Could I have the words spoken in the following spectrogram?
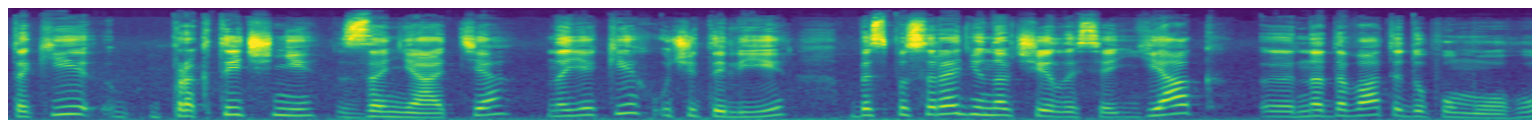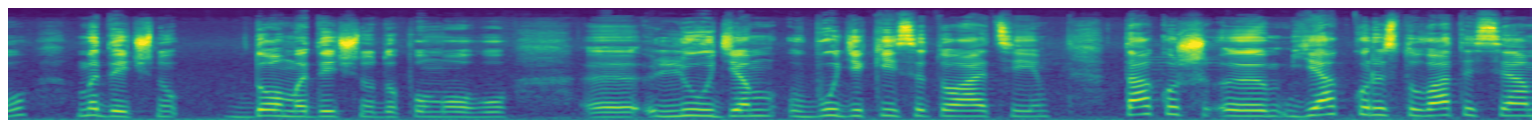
такі практичні заняття, на яких учителі безпосередньо навчилися, як е, надавати допомогу, медичну домедичну допомогу е, людям в будь-якій ситуації, також е, як користуватися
